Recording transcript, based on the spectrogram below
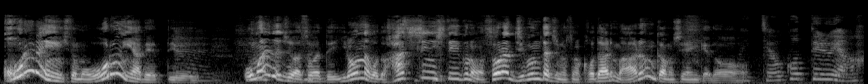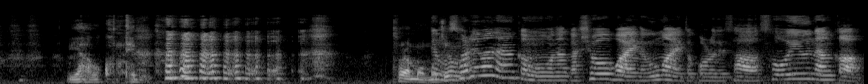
来られへん人もおるんやでっていう、うんお前たちはそうやっていろんなことを発信していくのはそれは自分たちのそのこだわりもあるんかもしれんけめっどちゃ怒ってるやん。いや怒ってる。それはもうでももちろん。それはなんかもうなんか商売のうまいところでさそういうなんか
